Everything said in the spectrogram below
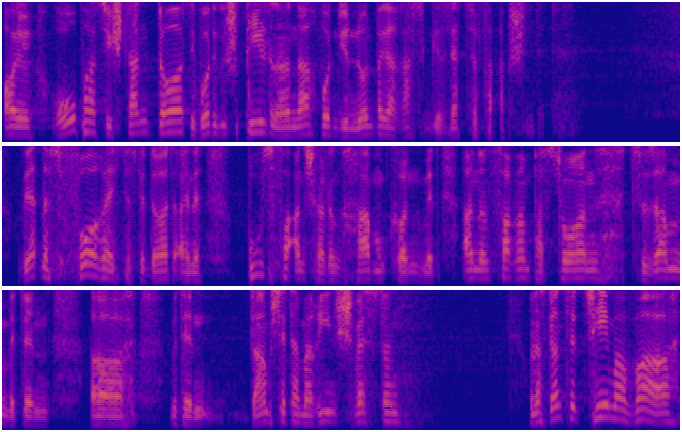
Europas. Sie stand dort, sie wurde gespielt und danach wurden die Nürnberger Rassengesetze verabschiedet. Wir hatten das Vorrecht, dass wir dort eine Bußveranstaltung haben konnten mit anderen Pfarrern, Pastoren, zusammen mit den, äh, mit den Darmstädter Marienschwestern. Und das ganze Thema war,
